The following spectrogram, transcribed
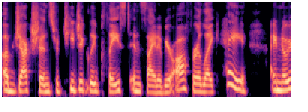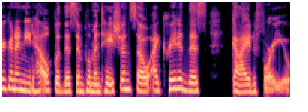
objection strategically placed inside of your offer, like, hey, I know you're going to need help with this implementation. So I created this guide for you.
